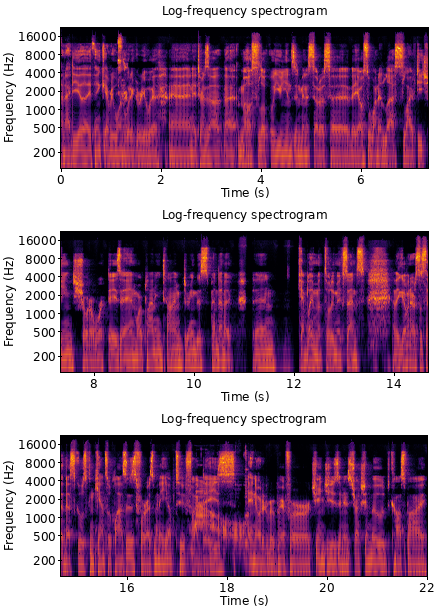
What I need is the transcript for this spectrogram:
an idea that I think everyone would agree with. And it turns out that most local unions in Minnesota said they also wanted less live teaching, shorter work days, and more planning time during this pandemic. And can't blame them. It totally makes sense. And the governor also said that schools can cancel classes for as many up to five wow. days in order to prepare for changes in instruction mode caused by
